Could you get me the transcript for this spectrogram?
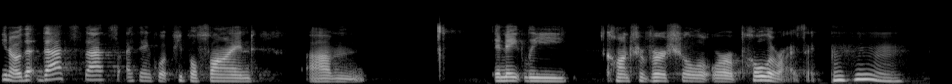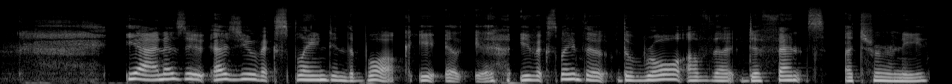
you know that that's that's I think what people find um, innately controversial or polarizing. Mm-hmm. Yeah, and as you as you've explained in the book, you, have explained the the role of the defense attorney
